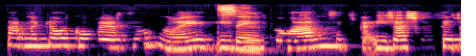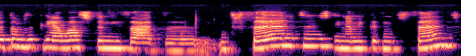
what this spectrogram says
estar naquela conversa, não é? E Sim. de falarmos e, trocar, e já, já estamos a criar laços de amizade interessantes, dinâmicas interessantes.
